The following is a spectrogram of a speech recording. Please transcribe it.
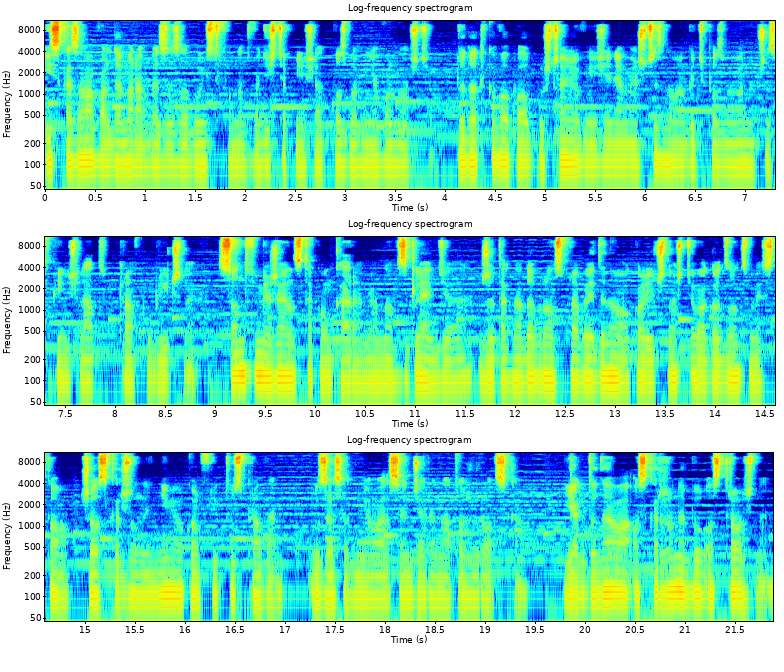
i skazała Waldemara B. za zabójstwo na 25 lat pozbawienia wolności. Dodatkowo po opuszczeniu więzienia mężczyzna ma być pozbawiony przez 5 lat praw publicznych. Sąd wymierzając taką karę miał na względzie, że tak na dobrą sprawę jedyną okolicznością łagodzącą jest to, że oskarżony nie miał konfliktu z prawem, uzasadniała sędzia Renata Żurowska. Jak dodała, oskarżony był ostrożny.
